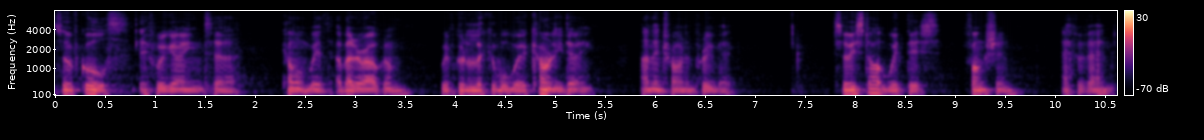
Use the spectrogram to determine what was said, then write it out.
So of course, if we're going to come up with a better algorithm, we've got to look at what we're currently doing and then try and improve it. So we start with this function, f of n,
